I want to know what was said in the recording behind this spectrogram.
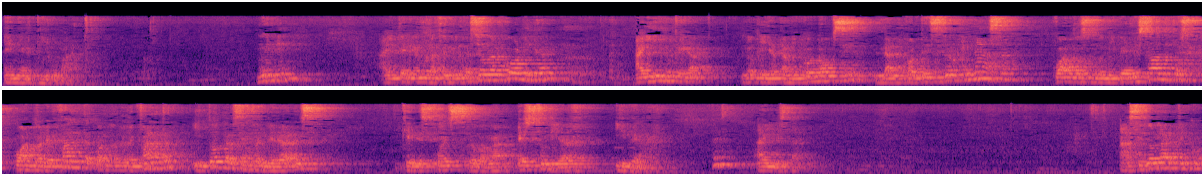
En el piruvato. Muy bien. Ahí tenemos la fermentación alcohólica. Ahí lo que, lo que ya también conoce, la alcohol deshidrogenasa, cuando los niveles altos, cuando le falta, cuando no le falta, y todas las enfermedades que después lo van a estudiar y ver. Ahí está. Ácido láctico,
